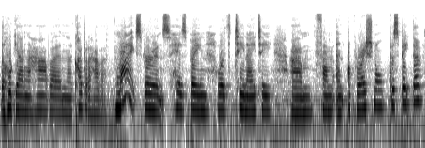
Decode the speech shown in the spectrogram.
the Hokianga Harbour and the Kaipara Harbour. My experience has been with 1080 um, from an operational perspective.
